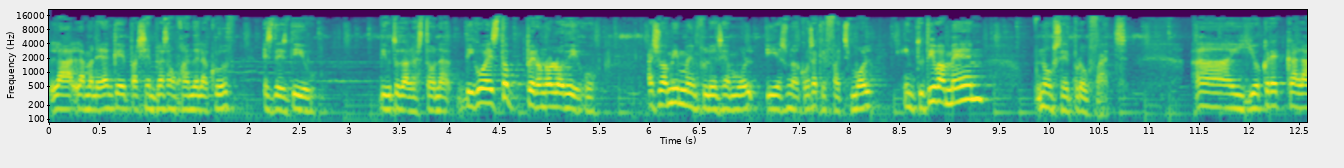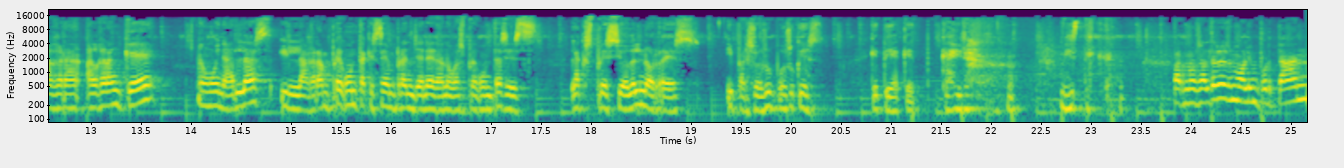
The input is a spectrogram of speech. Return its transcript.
La, la manera en què, per exemple, Sant Juan de la Cruz es desdiu, diu tota l'estona, digo esto però no lo digo. Això a mi m'ha influenciat molt i és una cosa que faig molt intuïtivament, no ho sé, però ho faig. Uh, jo crec que la gran, el gran què en Win Atlas i la gran pregunta que sempre en genera noves preguntes és l'expressió del no res i per això suposo que, és, que té aquest caire místic. Per nosaltres és molt important,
